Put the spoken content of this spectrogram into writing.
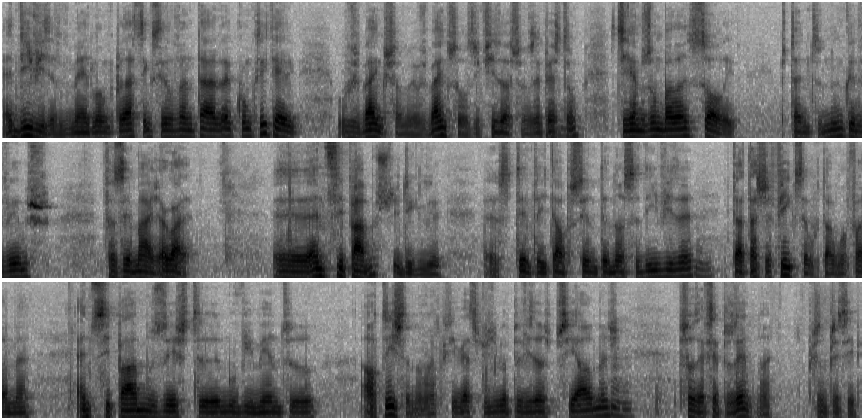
a dívida de médio e longo prazo tem que ser levantada com critério os bancos, os bancos ou os investidores são os emprestam se tivermos um balanço sólido. Portanto, nunca devemos fazer mais. Agora, eh, antecipamos, e digo-lhe, 70 e tal por cento da nossa dívida está a taxa fixa, porque de alguma forma antecipámos este movimento altista. Não é porque tivéssemos uma previsão especial, mas uhum. a pessoa deve ser presente, não é? Por no princípio.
